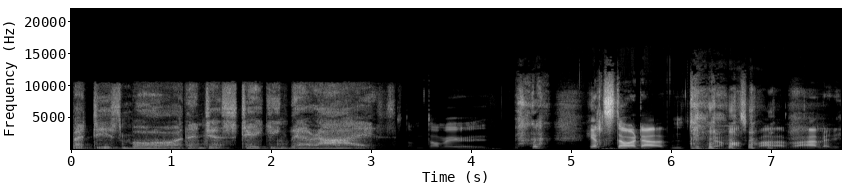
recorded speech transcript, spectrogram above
But tis more than just taking their eyes. De, de är ju helt störda typer om man ska vara, vara ärlig.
